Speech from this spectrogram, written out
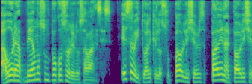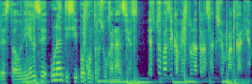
Ahora veamos un poco sobre los avances. Es habitual que los subpublishers paguen al publisher estadounidense un anticipo contra sus ganancias. Esto es básicamente una transacción bancaria.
